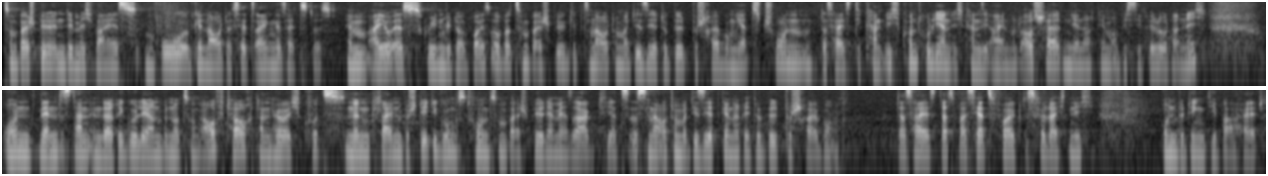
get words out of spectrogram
Zum Beispiel, indem ich weiß, wo genau das jetzt eingesetzt ist. Im iOS Screenreader VoiceOver zum Beispiel gibt es eine automatisierte Bildbeschreibung jetzt schon. Das heißt, die kann ich kontrollieren. Ich kann sie ein- und ausschalten, je nachdem, ob ich sie will oder nicht. Und wenn das dann in der regulären Benutzung auftaucht, dann höre ich kurz einen kleinen Bestätigungston zum Beispiel, der mir sagt, jetzt ist eine automatisiert generierte Bildbeschreibung. Das heißt, das, was jetzt folgt, ist vielleicht nicht unbedingt die Wahrheit.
